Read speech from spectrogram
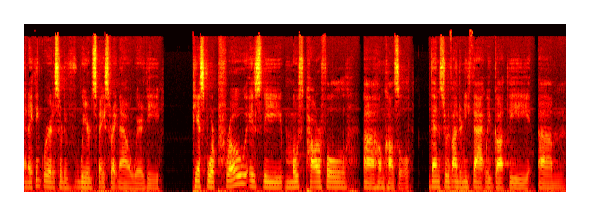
And I think we're at a sort of weird space right now where the PS4 Pro is the most powerful uh, home console. Then, sort of underneath that, we've got the. Um,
